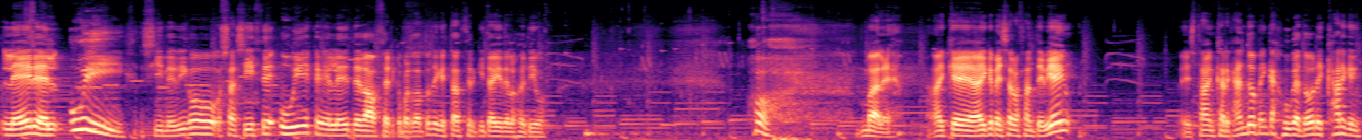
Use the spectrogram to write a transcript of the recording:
leer el uy. Si le digo, o sea, si dice uy es que le he dado cerca, por lo tanto tiene que estar cerquita ahí del objetivo. vale, hay que, hay que pensar bastante bien. Están cargando, venga jugadores, carguen.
